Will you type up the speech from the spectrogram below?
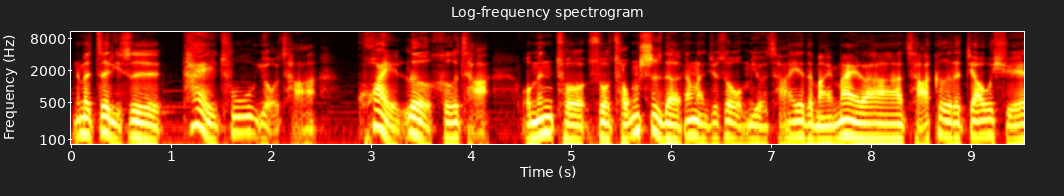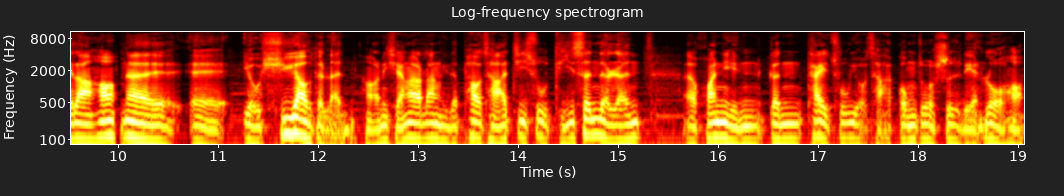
那么这里是太初有茶，快乐喝茶。我们所所从事的，当然就是说我们有茶叶的买卖啦，茶客的教学啦，哈。那呃，有需要的人哈，你想要让你的泡茶技术提升的人，呃，欢迎跟太初有茶工作室联络哈。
